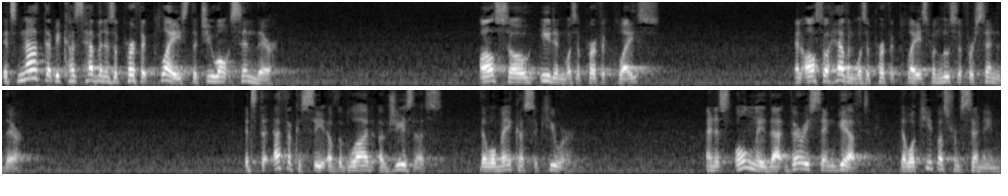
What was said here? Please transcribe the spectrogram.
It's not that because heaven is a perfect place that you won't sin there. Also, Eden was a perfect place. And also, heaven was a perfect place when Lucifer sinned there. It's the efficacy of the blood of Jesus that will make us secure. And it's only that very same gift that will keep us from sinning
